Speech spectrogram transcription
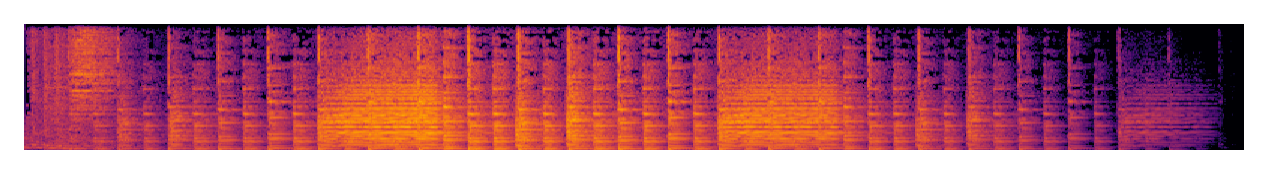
I do.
